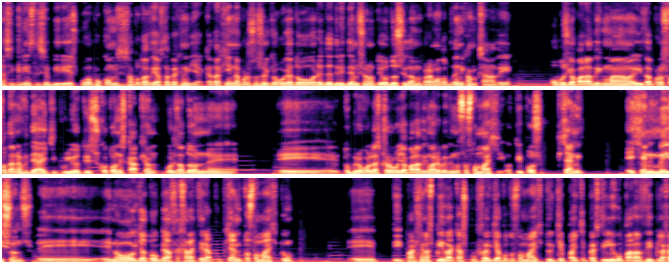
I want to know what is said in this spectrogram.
να συγκρίνεις τις εμπειρίες που αποκόμισες από τα δύο αυτά παιχνίδια. Καταρχήν, να προσθέσω κι εγώ για το Red Dead Redemption ότι όντως είδαμε πράγματα που δεν είχαμε ξαναδεί. Όπως για παράδειγμα, είδα πρόσφατα ένα βιντεάκι που λέει ότι σκοτώνεις κάποιον, μπορείς να τον. Ε, ε, τον πυροβολάς, ξέρω εγώ για παράδειγμα, ρε παιδί μου, στο στομάχι. Ο τύπος πιάνει. Έχει animations. Ε, εννοώ για τον κάθε χαρακτήρα που πιάνει το στομάχι του. Ε, υπάρχει ένας πίδακας που φεύγει από το στομάχι του και πάει και πέφτει λίγο παραδίπλα,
